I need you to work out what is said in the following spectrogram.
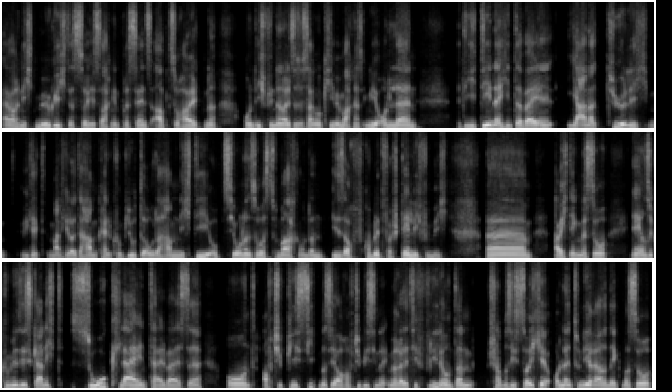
einfach nicht möglich, dass solche Sachen in Präsenz abzuhalten. Und ich finde dann also zu sagen, okay, wir machen das irgendwie online. Die Ideen dahinter, weil ja, natürlich, wie gesagt, manche Leute haben keinen Computer oder haben nicht die Optionen, sowas zu machen. Und dann ist es auch komplett verständlich für mich. Ähm, aber ich denke mir so, naja, unsere Community ist gar nicht so klein teilweise. Und auf GPs sieht man ja auch. Auf GPs sind ja immer relativ viele. Und dann schaut man sich solche Online-Turniere an und denkt man so,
